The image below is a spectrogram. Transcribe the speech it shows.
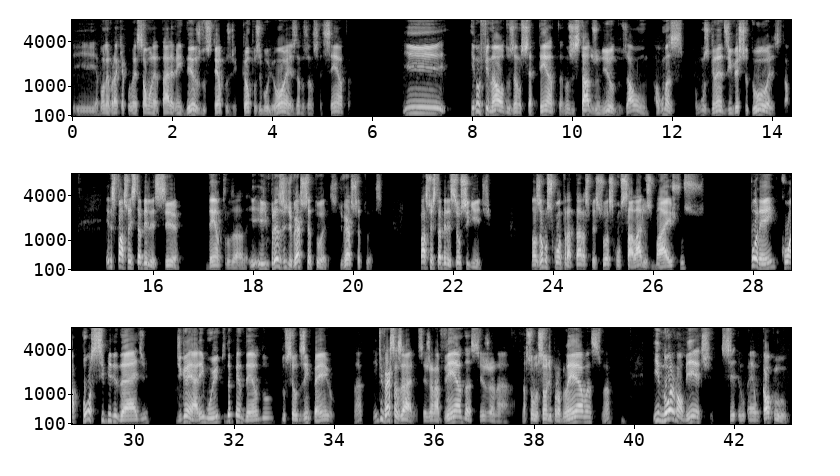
E é bom lembrar que a correção monetária vem desde os tempos de Campos e Bulhões, né, nos anos 60. E, e no final dos anos 70, nos Estados Unidos, há um, algumas, alguns grandes investidores, então, eles passam a estabelecer dentro da. E, e empresas de diversos setores, diversos setores, passam a estabelecer o seguinte: nós vamos contratar as pessoas com salários baixos porém com a possibilidade de ganharem muito dependendo do seu desempenho né? em diversas áreas, seja na venda, seja na, na solução de problemas. Né? E normalmente, é um cálculo,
